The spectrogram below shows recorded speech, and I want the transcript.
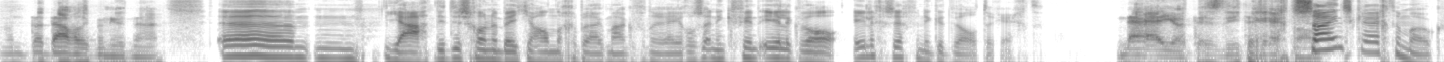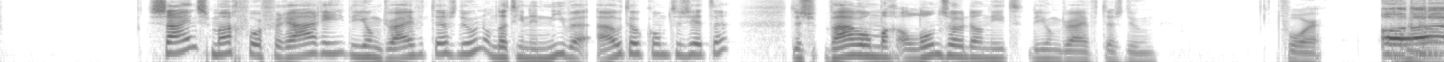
want da- daar was ik benieuwd naar. Ehm, mm, ja, dit is gewoon een beetje handig gebruik maken van de regels. En ik vind eerlijk wel, eerlijk gezegd vind ik het wel terecht. Nee joh, het is niet terecht man. Sainz krijgt hem ook. Sainz mag voor Ferrari de Young Driver Test doen, omdat hij in een nieuwe auto komt te zitten. Dus waarom mag Alonso dan niet de Young Driver Test doen? Voor Uh,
